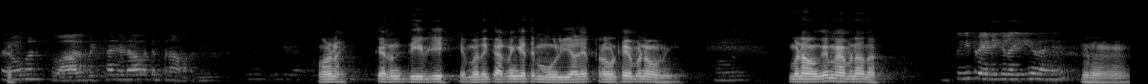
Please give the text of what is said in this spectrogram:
ਫਿਰ ਉਹ ਹੁਣ ਸਵਾਦ ਮਿੱਠਾ ਜਿਹੜਾ ਉਹ ਤੇ ਬਣਾਵਾਂਗੇ। ਹੁਣ ਕਰਨਦੀਪ ਜੀ ਹਿੰਮਤ ਕਰਨਗੇ ਤੇ ਮੂਲੀ ਵਾਲੇ ਪਰੌਂਠੇ ਬਣਾਉਣਗੇ। ਬਣਾਓਗੇ? ਮੈਂ ਬਣਾਦਾ। ਤੁਸੀਂ ਟ੍ਰੇਨਿੰਗ ਲਈ ਹੈ ਵੈਸੇ। ਹਾਂ।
